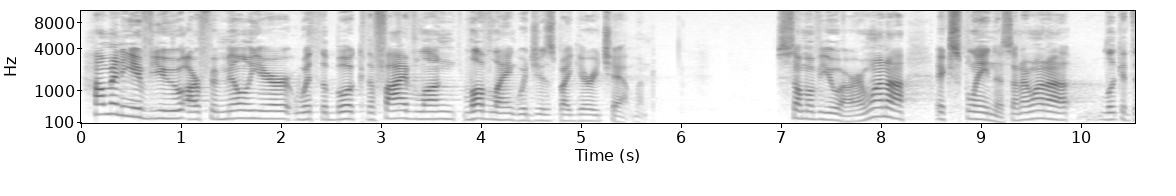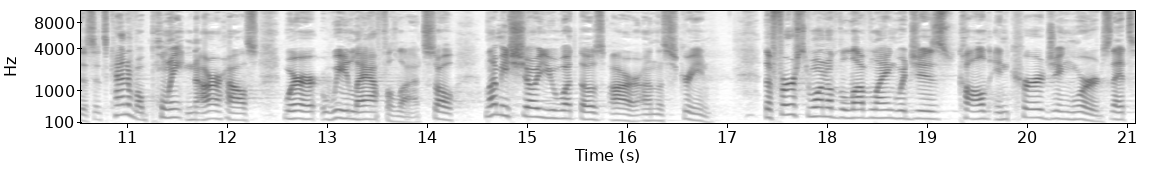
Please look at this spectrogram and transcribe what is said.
How many of you are familiar with the book, The Five Love Languages by Gary Chapman? Some of you are. I want to explain this and I want to look at this. It's kind of a point in our house where we laugh a lot. So let me show you what those are on the screen. The first one of the love languages called encouraging words. That's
